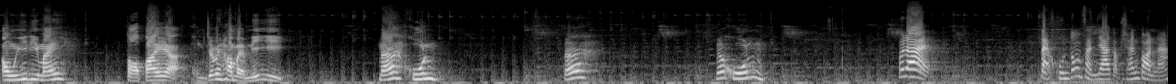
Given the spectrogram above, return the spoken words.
เอางี้ดีไหม ต่อไปอะผมจะไม่ทำแบบนี้อีก นะ คุณ นะ นะคุณ ก็ได้ แต่คุณต้องสัญญากับฉันก่อนนะ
